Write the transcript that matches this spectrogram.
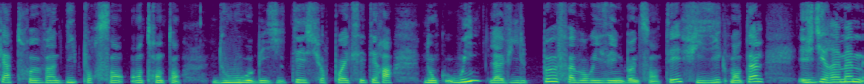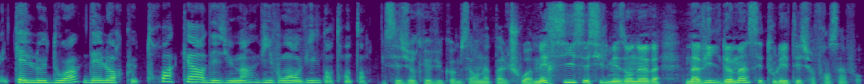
90% en 30 ans, d'où obésité, surpoids, etc. Donc oui, la ville peut favoriser une bonne santé physique, mentale, et je dirais même qu'elle le doit dès lors que trois quarts des humains vivront en ville dans 30 ans. C'est sûr que vu comme ça, on n'a pas le choix. Merci Cécile Maisonneuve. Ma ville demain, c'est tout l'été sur France Info.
